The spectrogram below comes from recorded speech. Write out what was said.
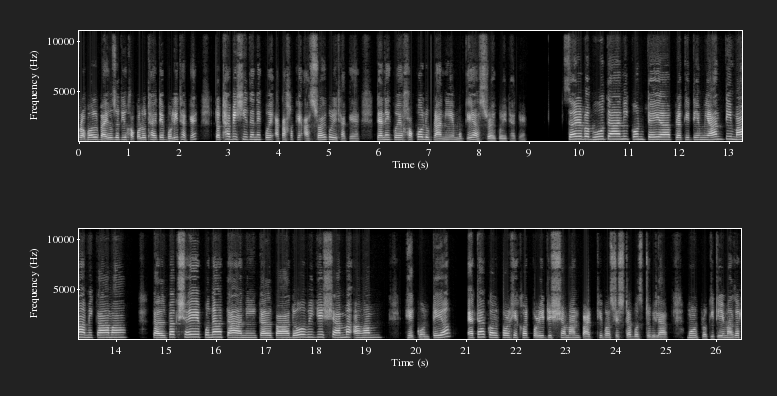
প্ৰবল বায়ু যদি সকলো ঠাইতে বলি থাকে তথাপি সি যেনেকৈ আকাশকে আশ্ৰয় কৰি থাকে তেনেকৈ সকলো প্ৰাণীয়ে মোকেই আশ্ৰয় কৰি থাকে। সৰ্বভূতানি কৌন্তেয় প্ৰকৃতিম য়ান্তি মামি কামা। কল্পক্ষয়ে পুনঃ তানি কল্পাদো বিজিষ্যাম অহম হে কৌন্তেয় এটা কল্পৰ শেষত পৰিদৃশ্যমান পাৰ্থিৱ সৃষ্ট বস্তুবিলাক মোৰ প্ৰকৃতিৰ মাজত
